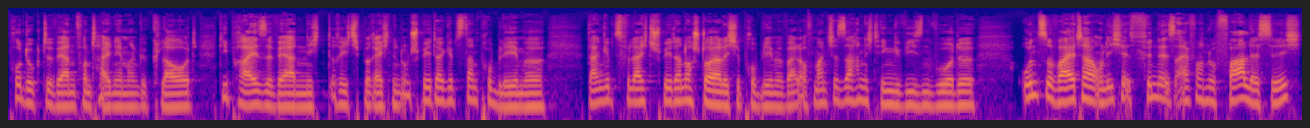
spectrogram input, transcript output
Produkte werden von Teilnehmern geklaut, die Preise werden nicht richtig berechnet und später gibt es dann Probleme. Dann gibt es vielleicht später noch steuerliche Probleme, weil auf manche Sachen nicht hingewiesen wurde und so weiter. Und ich finde es einfach nur fahrlässig,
